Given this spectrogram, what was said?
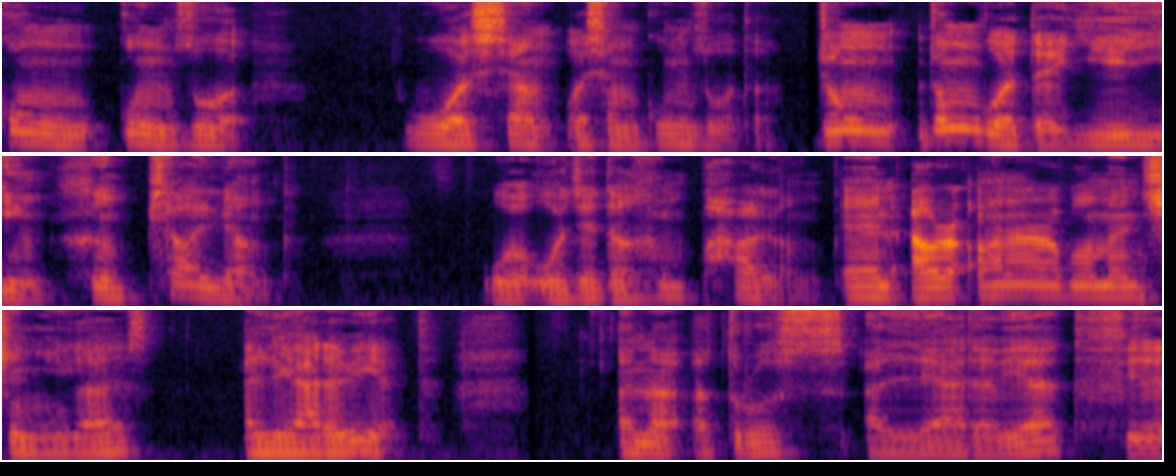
工工作。我想我想工作的 中中国的夜莺很漂亮。我我觉得很漂亮。And our honorable mention, you guys, الأدبيات. أنا أدرس الأدبيات في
